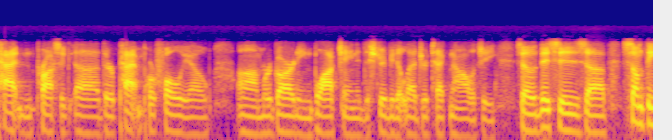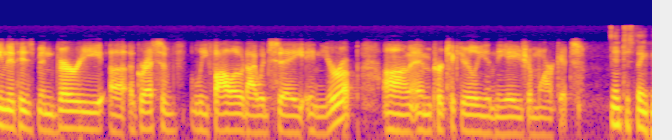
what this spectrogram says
patent prosec- uh, their patent portfolio um, regarding blockchain and distributed ledger technology. So this is uh, something that has been very uh, aggressively followed, I would say, in Europe um, and particularly in the Asia markets. Interesting.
